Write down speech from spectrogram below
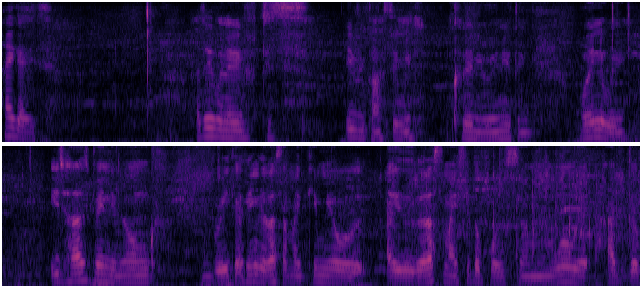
Hi guys. I don't even know if this if you can see me clearly or anything, but anyway, it has been a long break. I think the last time I came here, I, the last time I showed up was um, when we had the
